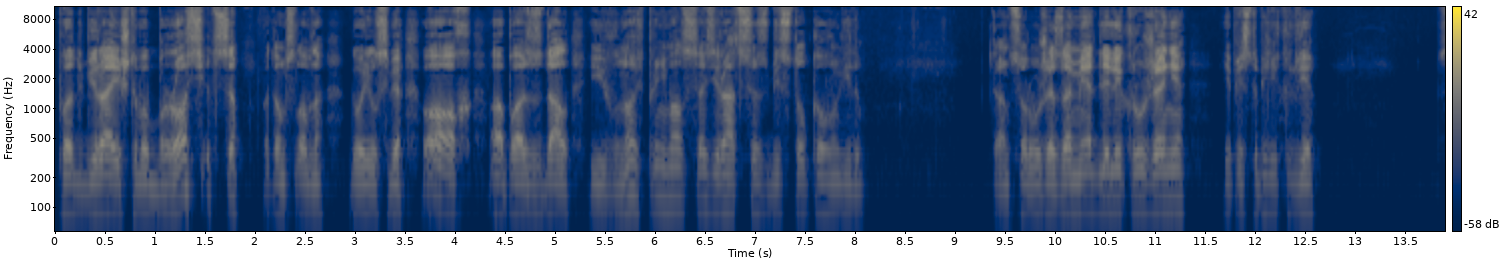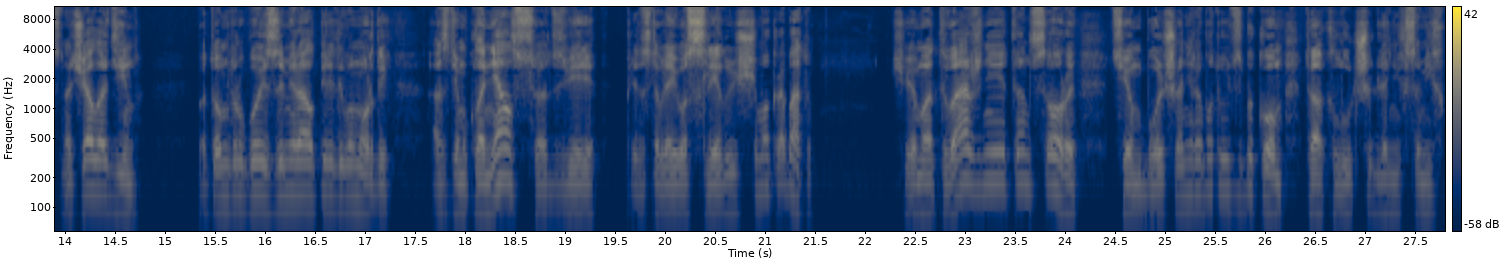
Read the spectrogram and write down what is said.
подбирая, чтобы броситься, потом словно говорил себе «Ох, опоздал!» и вновь принимался озираться с бестолковым видом. Танцоры уже замедлили кружение и приступили к игре. Сначала один, потом другой замирал перед его мордой, а затем уклонялся от зверя, предоставляя его следующему акробату. Чем отважнее танцоры, тем больше они работают с быком, так лучше для них самих.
